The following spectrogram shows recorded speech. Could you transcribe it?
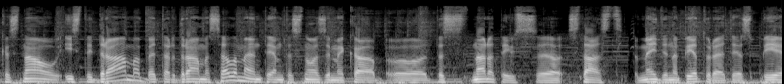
kas nav īsti drāma, bet ar drāmas elementiem. Tas nozīmē, ka uh, tas narratīvs uh, stāsts mēģina pieturēties pie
